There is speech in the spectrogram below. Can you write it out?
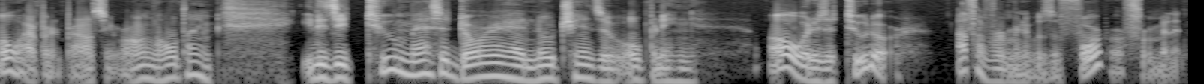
Oh, I've been pronouncing it wrong the whole time. It is a two massive door. I had no chance of opening. Oh, it is a two door. I thought for a minute it was a four door for a minute.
